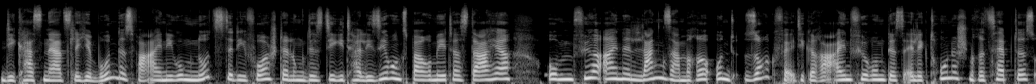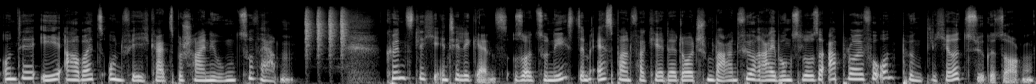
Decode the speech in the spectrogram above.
Die Kassenärztliche Bundesvereinigung nutzte die Vorstellung des Digitalisierungsbarometers daher, um für eine langsamere und sorgfältigere Einführung des elektronischen Rezeptes und der E-Arbeitsunfähigkeitsbescheinigung zu werben. Künstliche Intelligenz soll zunächst im S-Bahn-Verkehr der Deutschen Bahn für reibungslose Abläufe und pünktlichere Züge sorgen.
